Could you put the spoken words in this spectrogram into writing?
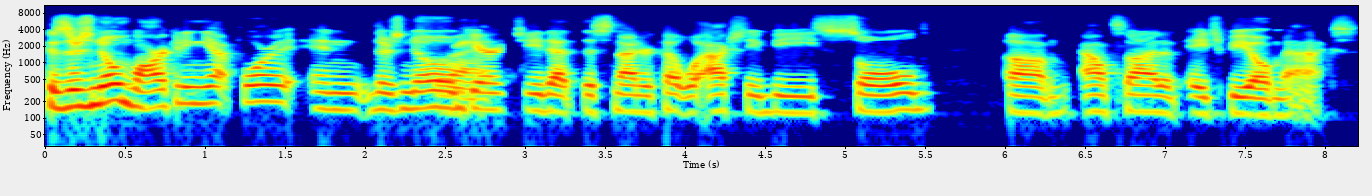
because there's no marketing yet for it, and there's no Right. guarantee that the Snyder Cut will actually be sold um, outside of HBO Max.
